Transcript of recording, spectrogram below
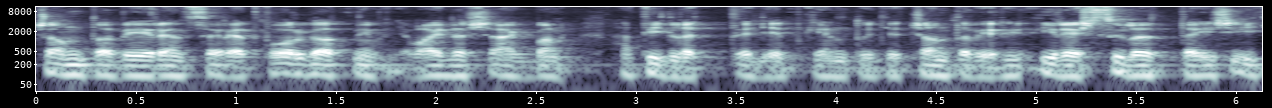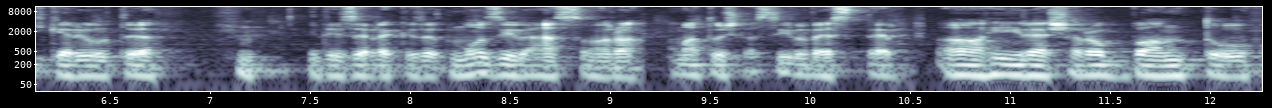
Csantavéren szeret forgatni, vagy a Vajdaságban. Hát így lett egyébként, ugye Csantavér híres szülötte is így került hm, idézőre között mozivászonra, Matuska Szilveszter, a híres robbantó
